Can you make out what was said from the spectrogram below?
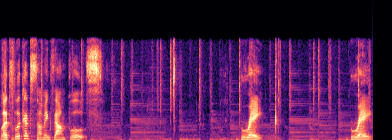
Let's look at some examples. Break, break.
